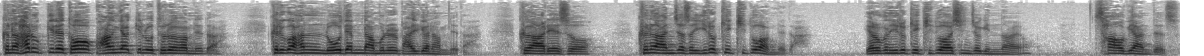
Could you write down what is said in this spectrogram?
그는 하루길에 더 광야길로 들어갑니다. 그리고 한 로뎀 나무를 발견합니다. 그 아래에서 그는 앉아서 이렇게 기도합니다. 여러분 이렇게 기도하신 적 있나요? 사업이 안 돼서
